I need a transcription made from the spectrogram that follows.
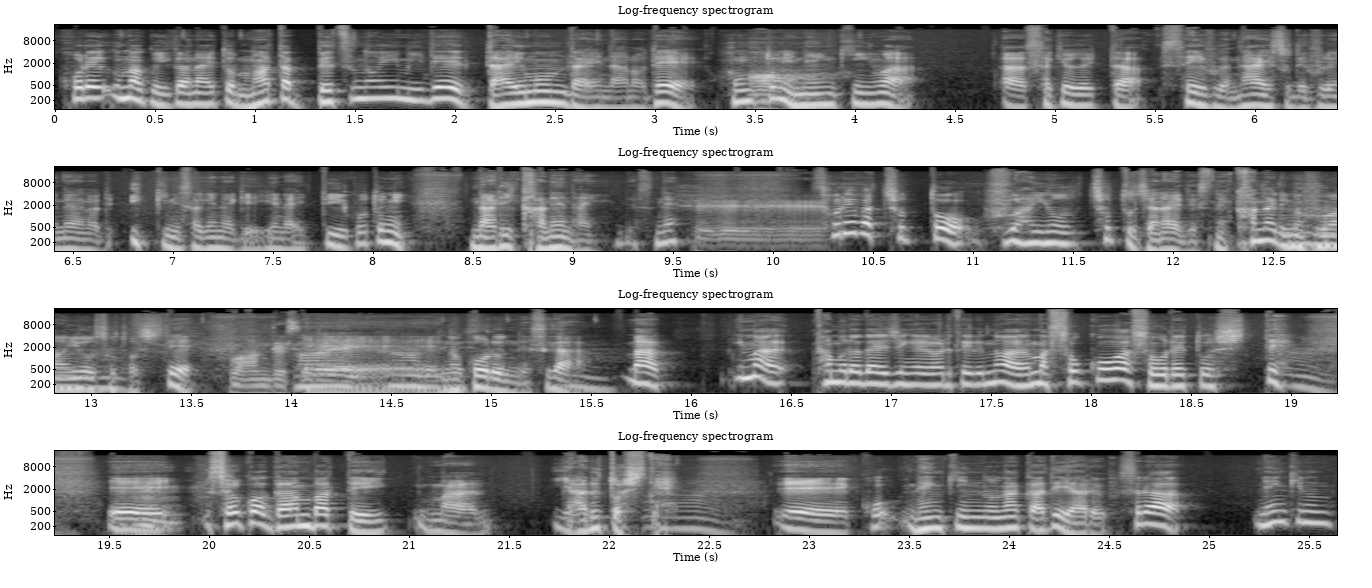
これうまくいかないとまた別の意味で大問題なので、本当に年金は、あ先ほど言った政府がない人で触れないので、一気に下げなきゃいけないっていうことになりかねないんですね。それはちょっと不安要ちょっとじゃないですね、かなりの不安要素として、不安ですね、はい。えー残るんですが、うん。まあ、今、田村大臣が言われているのは、まあ、そこはそれとして、うん。えーそこは頑張って、まあ、やるとして、えーこ年金の中でやる、それは年金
